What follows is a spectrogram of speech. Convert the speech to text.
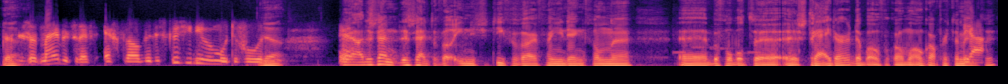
Dat ja, is wat mij betreft echt wel de discussie die we moeten voeren. ja. Ja, er, zijn, er zijn toch wel initiatieven waarvan je denkt van... eh, eh, bijvoorbeeld eh, eh, Strijder, daarboven komen ook appartementen.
